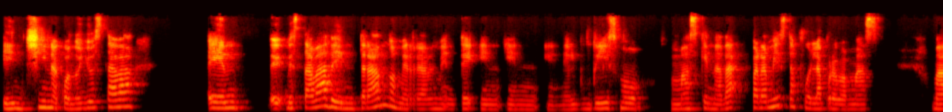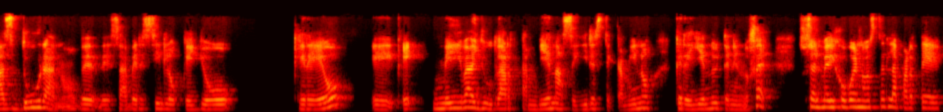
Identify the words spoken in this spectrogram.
en China, cuando yo estaba en, eh, estaba adentrándome realmente en, en, en, el budismo más que nada, para mí esta fue la prueba más más dura, ¿no? De, saber si lo que yo creo eh, eh, me iba a ayudar también a seguir este camino creyendo y teniendo fe. Entonces él me dijo, bueno, esta es la parte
